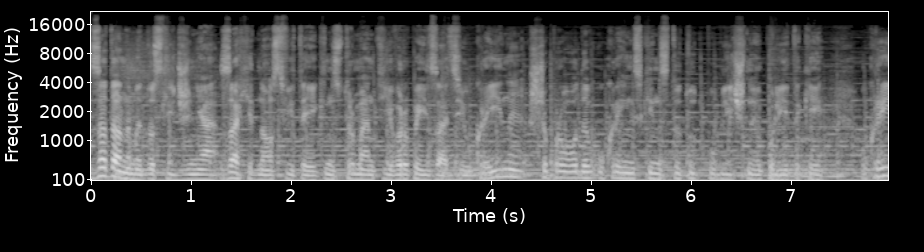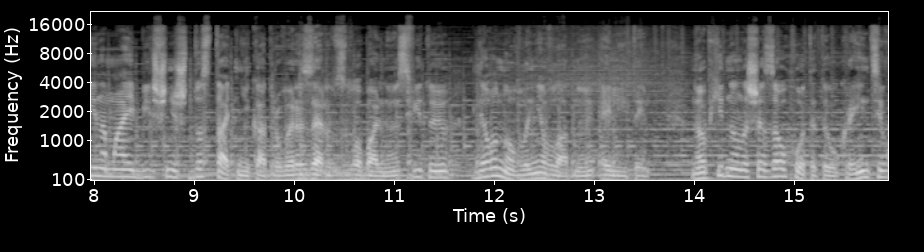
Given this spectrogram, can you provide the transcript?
За даними дослідження Західна освіта як інструмент європеїзації України, що проводив Український інститут публічної політики, Україна має більш ніж достатній кадровий резерв з глобальною освітою для оновлення владної еліти. Необхідно лише заохотити українців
